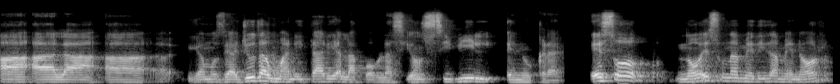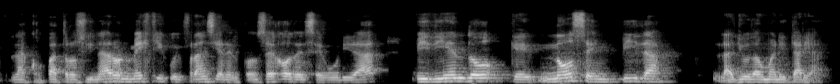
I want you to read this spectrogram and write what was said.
a, la, digamos, de ayuda humanitaria a la población civil en Ucrania. Eso no es una medida menor, la copatrocinaron México y Francia en el Consejo de Seguridad pidiendo que no se impida la ayuda humanitaria.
